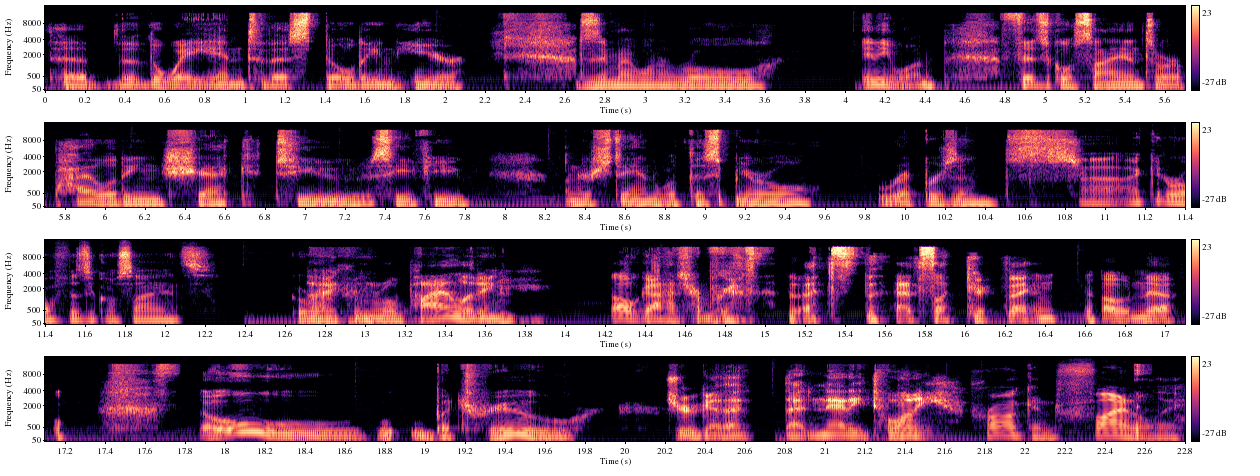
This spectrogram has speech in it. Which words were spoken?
the the the way into this building here. Does anybody want to roll anyone physical science or a piloting check to see if you understand what this mural represents? Uh, I can roll physical science. Go I can ahead. roll piloting. Oh gosh, I forgot that. that's that's like your thing. Oh no. Oh, but true. Drew got that, that natty 20. Kronkin, finally.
